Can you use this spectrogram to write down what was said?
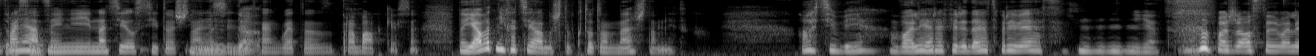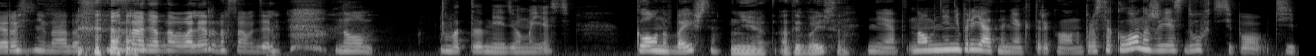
это понятно, и экстрасенсов». не на TLC точно они Ну, сидят, да. как бы это про бабки все. Но я вот не хотела бы, чтобы кто-то, знаешь, там мне такой, а тебе Валера передает привет. Нет, пожалуйста, Валера, не надо. Не знаю ни одного Валеры на самом деле. Но вот медиумы есть. Клоунов боишься? Нет, а ты боишься? Нет. Но мне неприятно некоторые клоуны. Просто клоуны же есть двух типов. Тип,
